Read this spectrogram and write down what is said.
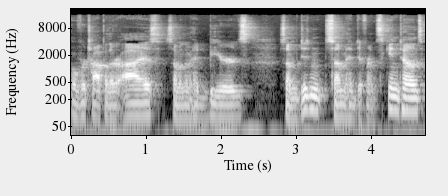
over top of their eyes, some of them had beards, some didn't, some had different skin tones.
